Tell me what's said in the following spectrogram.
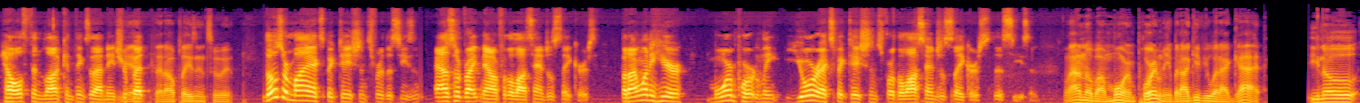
health and luck and things of that nature. Yeah, but that all plays into it. Those are my expectations for the season as of right now for the Los Angeles Lakers. But I want to hear more importantly your expectations for the Los Angeles Lakers this season. Well, I don't know about more importantly, but I'll give you what I got. You know,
